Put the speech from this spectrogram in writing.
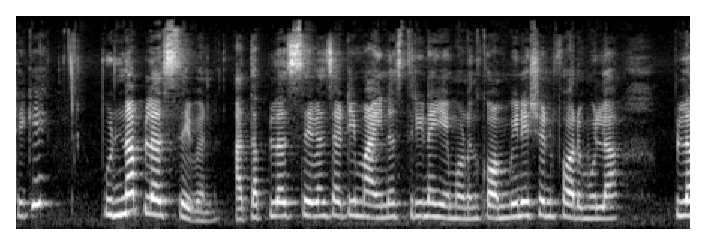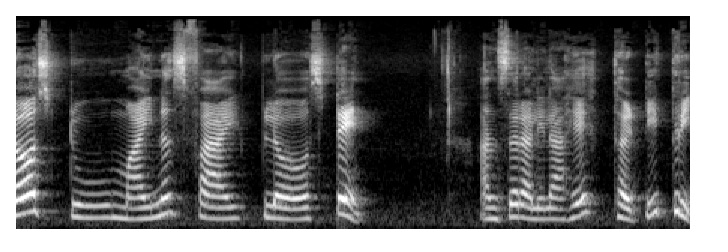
ठीक आहे? पुन्हा प्लस सेवन आता प्लस सेवनसाठी मायनस थ्री नाही आहे म्हणून combination formula plus two minus five plus ten. Answer आलेला आहे थर्टी थ्री.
